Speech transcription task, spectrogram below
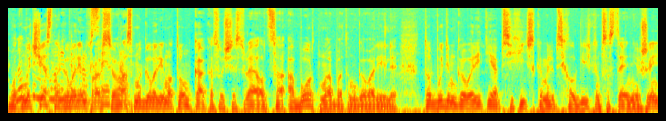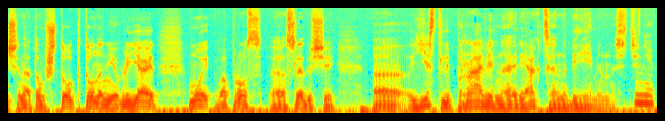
Вот Ну, мы честно говорим про про все, все. Раз мы говорим о том, как осуществляется аборт, мы об этом говорили, то будем говорить и о психическом или психологическом состоянии женщины, о том, что, кто на нее влияет. Мой вопрос э, следующий. Э, есть ли правильная реакция на беременность? Нет.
